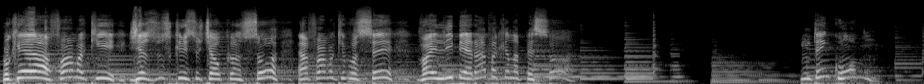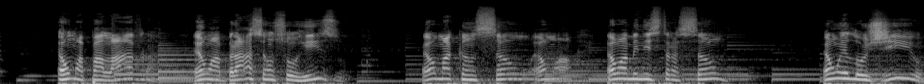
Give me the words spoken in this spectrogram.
Porque a forma que Jesus Cristo te alcançou é a forma que você vai liberar para aquela pessoa. Não tem como. É uma palavra, é um abraço, é um sorriso, é uma canção, é uma, é uma ministração é um elogio,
